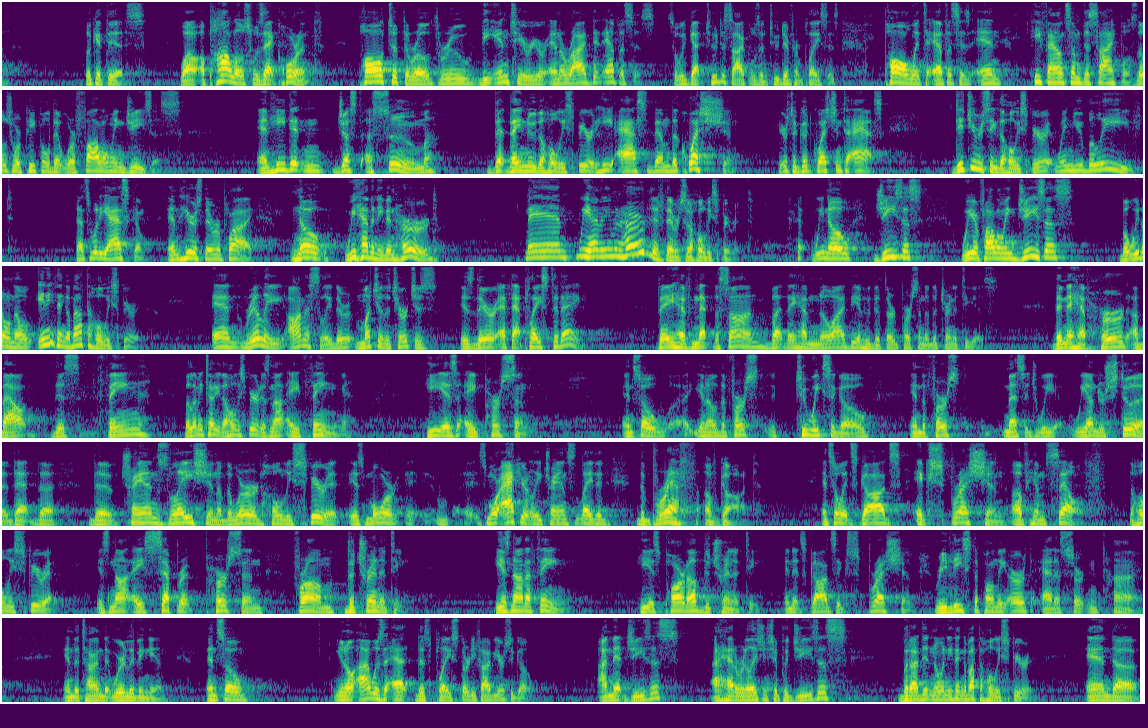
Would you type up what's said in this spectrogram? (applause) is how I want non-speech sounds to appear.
Look at this. While Apollos was at Corinth, Paul took the road through the interior and arrived at Ephesus. So we've got two disciples in two different places. Paul went to Ephesus and he found some disciples. Those were people that were following Jesus. And he didn't just assume that they knew the Holy Spirit, he asked them the question. Here's a good question to ask Did you receive the Holy Spirit when you believed? That's what he asked them. And here's their reply No, we haven't even heard. Man, we haven't even heard if there's a Holy Spirit. (laughs) We know Jesus, we are following Jesus, but we don't know anything about the Holy Spirit. And really, honestly, there, much of the church is, is there at that place today. They have met the Son, but they have no idea who the third person of the Trinity is. They may have heard about this thing, but let me tell you, the Holy Spirit is not a thing, He is a person. And so, uh, you know, the first two weeks ago, in the first message, we, we understood that the, the translation of the word Holy Spirit is more, is more accurately translated the breath of God. And so it's God's expression of Himself. The Holy Spirit is not a separate person from the Trinity. He is not a thing. He is part of the Trinity. And it's God's expression released upon the earth at a certain time, in the time that we're living in. And so, you know, I was at this place 35 years ago. I met Jesus, I had a relationship with Jesus, but I didn't know anything about the Holy Spirit. And uh,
